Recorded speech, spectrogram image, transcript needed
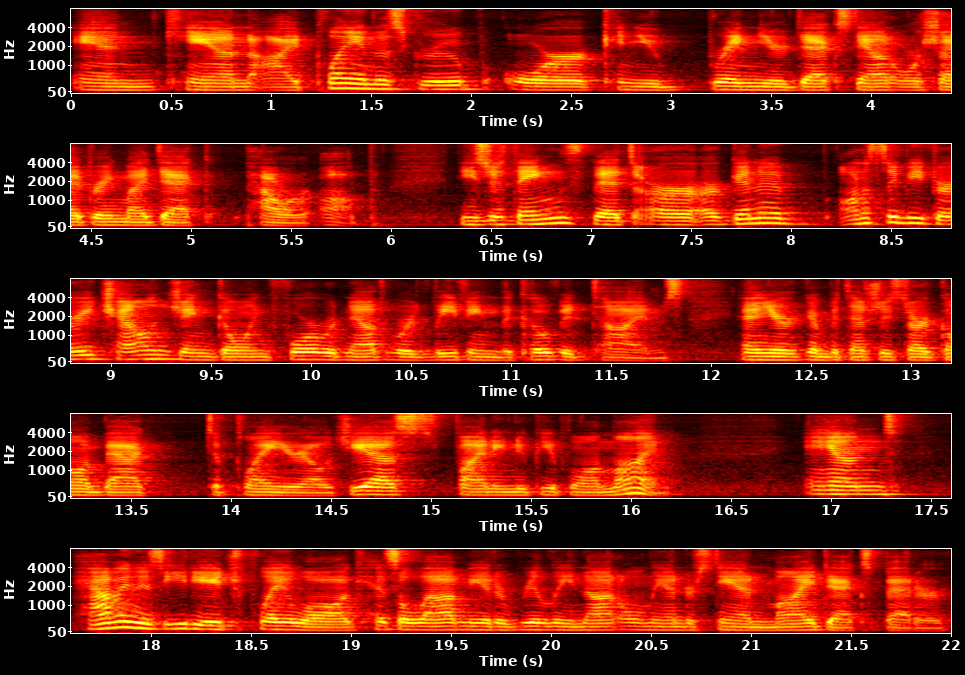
and can I play in this group or can you bring your decks down or should I bring my deck power up? These are things that are, are going to honestly be very challenging going forward now that we're leaving the COVID times and you're going to potentially start going back to playing your LGS, finding new people online. And having this EDH play log has allowed me to really not only understand my decks better,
